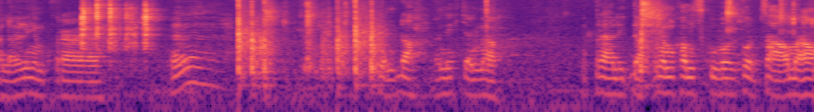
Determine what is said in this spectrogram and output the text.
ឥឡូវខ្ញុំប្រើអឺខ្ញុំដោះអានេះចេញមកប្រើលិចដកខ្ញុំខំស្គាល់កូនសោមកអូ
